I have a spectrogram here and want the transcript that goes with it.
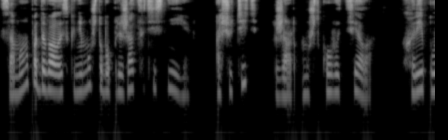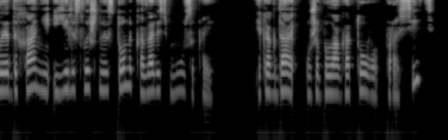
Сама подавалась к нему, чтобы прижаться теснее, ощутить жар мужского тела. Хриплое дыхание и еле слышные стоны казались музыкой. И когда уже была готова просить,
